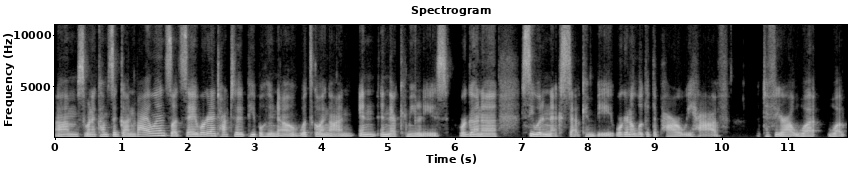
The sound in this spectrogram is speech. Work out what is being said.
Um, so when it comes to gun violence, let's say we're going to talk to people who know what's going on in in their communities. We're going to see what a next step can be. We're going to look at the power we have to figure out what what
